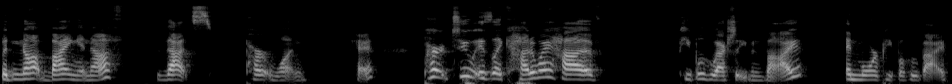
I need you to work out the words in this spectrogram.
but not buying enough, that's part one. Okay. Part two is like, how do I have people who actually even buy and more people who buy?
